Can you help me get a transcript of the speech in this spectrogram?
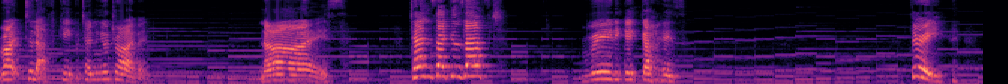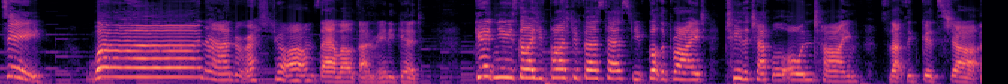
Right to left. Keep pretending you're driving. Nice. 10 seconds left. Really good, guys. Three, two, one, and rest your arms there. Well done, really good. Good news, guys, you've passed your first test. You've got the bride to the chapel on time. So that's a good start.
